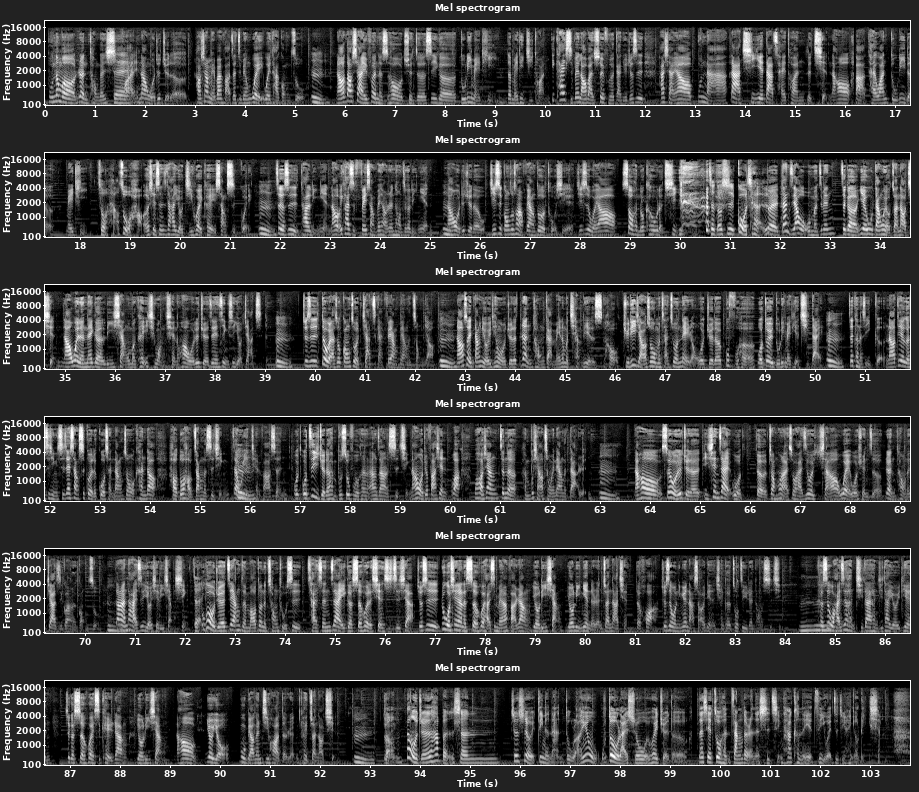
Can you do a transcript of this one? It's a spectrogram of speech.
不那么认同跟喜欢。那我就觉得好像没办法在这边为为他工作。嗯，然后到下一份的时候，选择的是一个独立媒体的媒体集团。一开始被老板说服的感觉就是他想要不拿。大企业、大财团的钱，然后把台湾独立的媒体。做好做好，而且甚至他有机会可以上市柜，嗯，这个是他的理念。然后我一开始非常非常认同这个理念，然后我就觉得，即使工作上有非常多的妥协，即使我要受很多客户的气，这都是过程。对，但只要我我们这边这个业务单位有赚到钱，然后为了那个理想，我们可以一起往前的话，我就觉得这件事情是有价值的。嗯，就是对我来说，工作的价值感非常非常的重要。嗯，然后所以当有一天我觉得认同感没那么强烈的时候，举例，假如说我们产出的内容，我觉得。不符合我对于独立媒体的期待，嗯，这可能是一个。然后第二个事情是在上市柜的过程当中，我看到好多好脏的事情在我眼前发生，我我自己觉得很不舒服、很肮脏的事情。然后我就发现，哇，我好像真的很不想要成为那样的大人，嗯。然后，所以我就觉得，以现在我的状况来说，还是会想要为我选择认同的价值观而工作。嗯，当然，它还是有一些理想性。对。不过，我觉得这样的矛盾的冲突是产生在一个社会的现实之下。就是如果现在的社会还是没办法让有理想、有理念的人赚大钱的话，就是我宁愿拿少一点的钱，可做自己认同的事情。嗯。可是，我还是很期待、很期待有一天，这个社会是可以让有理想，然后又有目标跟计划的人可以赚到钱。嗯，懂。但我觉得他本身就是有一定的难度啦。因为我对我来说，我会觉得那些做很脏的人的事情，他可能也自以为自己很有理想。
